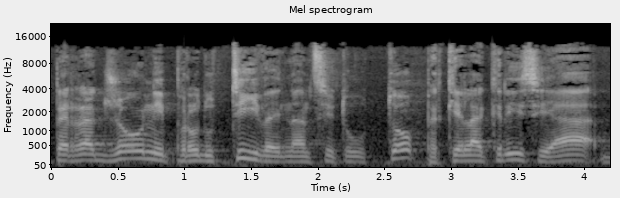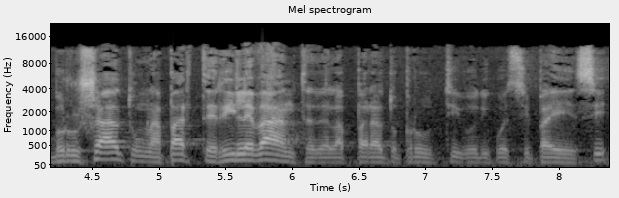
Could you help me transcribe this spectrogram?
per ragioni produttive innanzitutto, perché la crisi ha bruciato una parte rilevante dell'apparato produttivo di questi paesi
